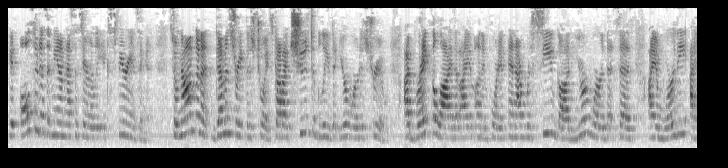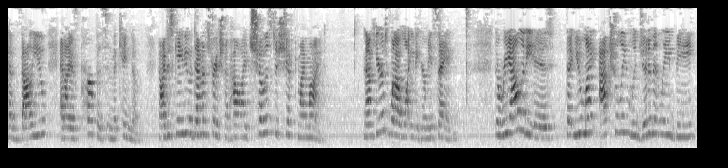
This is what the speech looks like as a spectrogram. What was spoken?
It also doesn't mean I'm necessarily experiencing it. So now I'm going to demonstrate this choice. God, I choose to believe that your word is true. I break the lie that I am unimportant and I receive, God, your word that says I am worthy, I have value, and I have purpose in the kingdom. Now I just gave you a demonstration of how I chose to shift my mind. Now here's what I want you to hear me saying. The reality is that you might actually legitimately be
